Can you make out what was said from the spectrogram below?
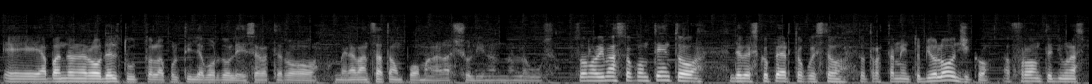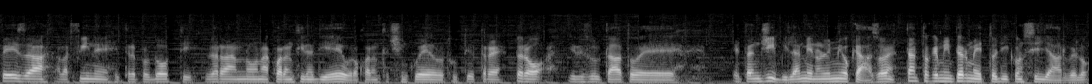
e abbandonerò del tutto la poltiglia bordolese, la terrò, me l'è avanzata un po' ma la lascio lì, non, non la uso. Sono rimasto contento di aver scoperto questo, trattamento biologico. A fronte di una spesa alla fine i tre prodotti verranno una quarantina di euro 45 euro tutti e tre però il risultato è, è tangibile almeno nel mio caso eh. tanto che mi permetto di consigliarvelo.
